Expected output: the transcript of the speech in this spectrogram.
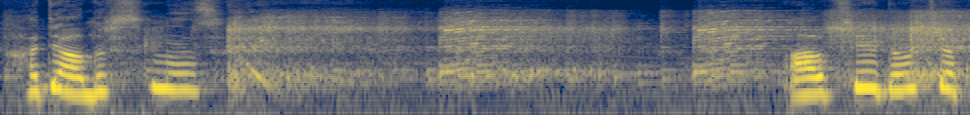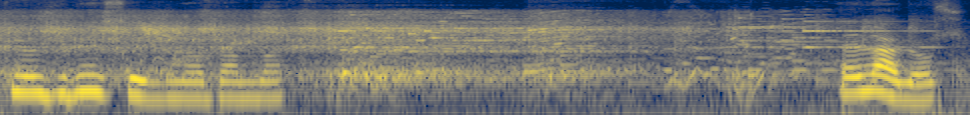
Hadi alırsınız. 6'ya 4 yapıyor gibi hissedin adamlar. Helal olsun.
